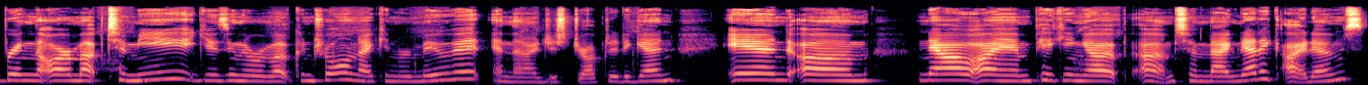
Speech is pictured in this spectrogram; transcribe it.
bring the arm up to me using the remote control, and I can remove it, and then I just dropped it again. And um, now I am picking up um, some magnetic items,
